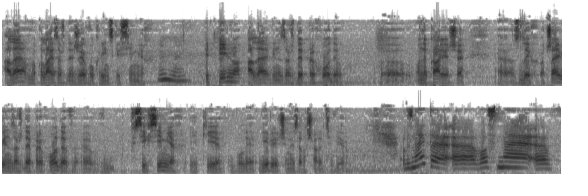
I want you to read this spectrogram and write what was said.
Але Миколай завжди жив в українських сім'ях. Підпільно, але він завжди приходив, е, уникаючи е, злих очей, він завжди приходив е, в всіх сім'ях, які були віруючими і залишали цю віру. Ви знаєте, е, власне, е, в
